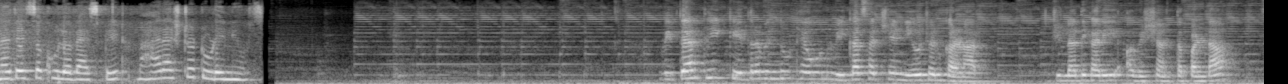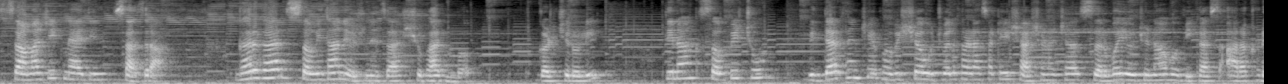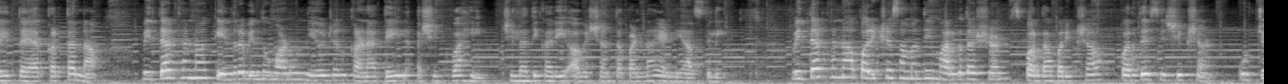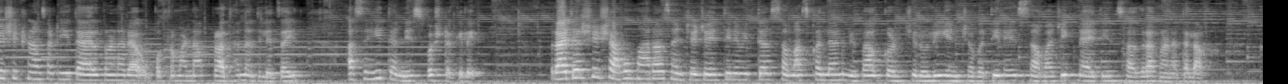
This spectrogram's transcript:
जनतेचं खुलं व्यासपीठ महाराष्ट्र टुडे न्यूज. विद्यार्थी केंद्रबिंदू ठेवून विकासाचे नियोजन करणार. जिल्हाधिकारी अविशांत पंडा सामाजिक न्याय दिन साजरा. घर घर संविधान योजनेचा शुभारंभ. गडचिरोली दिनांक सव्वीस जून विद्यार्थ्यांचे भविष्य उज्ज्वल करण्यासाठी शासनाच्या सर्व योजना व विकास आराखडे तयार करताना विद्यार्थ्यांना केंद्रबिंदू मानून नियोजन करण्यात येईल अशी ग्वाही जिल्हाधिकारी अविशांत पंडा यांनी आज दिली. विद्यार्थ्यांना परीक्षेसंबंधी मार्गदर्शन स्पर्धा परीक्षा परदेशी शिक्षण उच्च शिक्षणासाठी तयार करणाऱ्या उपक्रमांना प्राधान्य दिले जाईल असेही त्यांनी स्पष्ट केले. राजर्षी शाहू महाराज यांच्या जयंतीनिमित्त समाज कल्याण विभाग गडचिरोली यांच्या वतीने सामाजिक न्याय दिन साजरा करण्यात आला.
